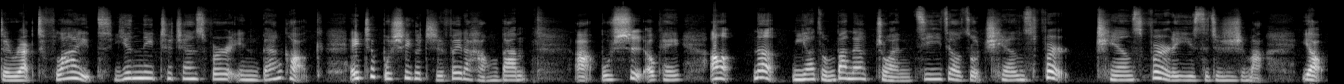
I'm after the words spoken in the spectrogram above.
direct flight. You need to transfer in Bangkok. 哎，这不是一个直飞的航班啊，不是 OK 啊？那你要怎么办呢？要转机叫做 transfer。transfer 的意思就是什么？要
